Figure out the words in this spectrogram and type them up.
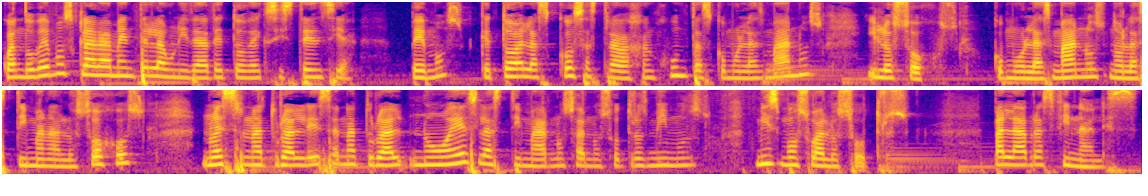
Cuando vemos claramente la unidad de toda existencia, vemos que todas las cosas trabajan juntas como las manos y los ojos, como las manos no lastiman a los ojos, nuestra naturaleza natural no es lastimarnos a nosotros mismos, mismos o a los otros. Palabras finales.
